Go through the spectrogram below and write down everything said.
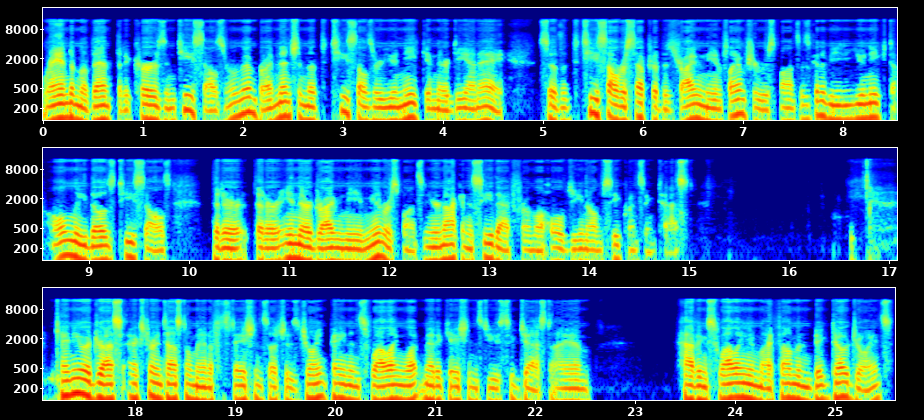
random event that occurs in T cells. And remember, I mentioned that the T cells are unique in their DNA, so that the T cell receptor that's driving the inflammatory response is going to be unique to only those T cells that are, that are in there driving the immune response, and you're not going to see that from a whole genome sequencing test. Can you address extraintestinal manifestations such as joint pain and swelling? What medications do you suggest? I am having swelling in my thumb and big toe joints.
